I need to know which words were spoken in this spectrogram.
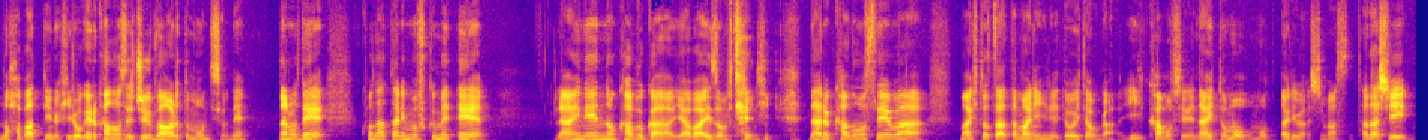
の幅っていうのを広げる可能性十分あると思うんですよね。なので、このあたりも含めて、来年の株価やばいぞみたいに なる可能性は、まあ一つ頭に入れておいた方がいいかもしれないとも思ったりはします。ただし、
